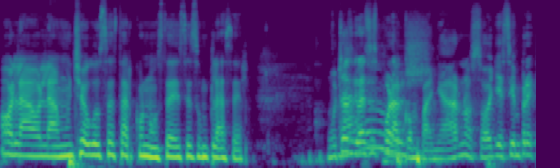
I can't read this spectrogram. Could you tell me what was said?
Hola, hola, mucho gusto estar con ustedes, es un placer. Muchas gracias por acompañarnos. Oye, siempre,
